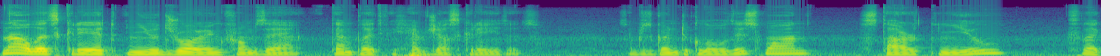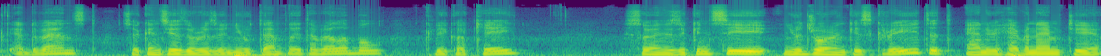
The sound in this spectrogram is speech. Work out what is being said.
Now let's create new drawing from the template we have just created. So I'm just going to close this one, start new, select advanced. So you can see there is a new template available, click OK. So as you can see, new drawing is created and we have an empty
